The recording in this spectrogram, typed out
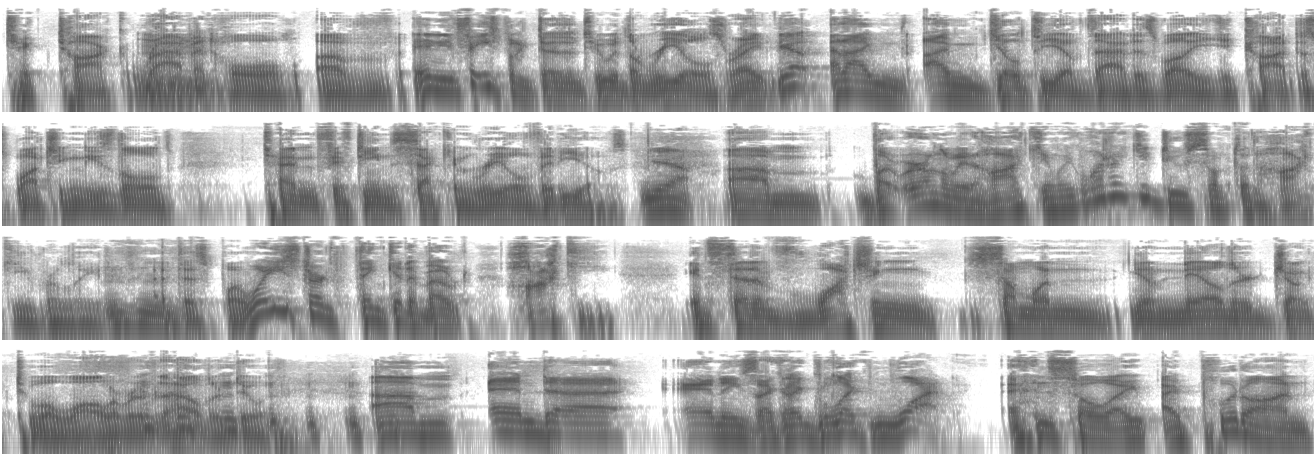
TikTok rabbit hole of and Facebook does it too with the reels, right? Yep. And I'm I'm guilty of that as well. You get caught just watching these little 10, 15 second reel videos. Yeah. Um, but we're on the way to hockey. I'm like, why don't you do something hockey related at this point? Why don't you start thinking about hockey instead of watching someone, you know, nail their junk to a wall or whatever the hell they're doing? um, and uh, and he's like, like, like what? And so I, I put on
